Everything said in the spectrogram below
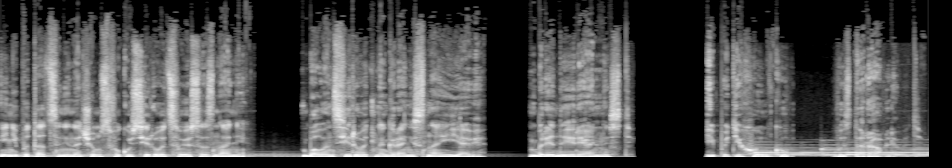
и не пытаться ни на чем сфокусировать свое сознание. Балансировать на грани сна и яви, бреда и реальности. И потихоньку выздоравливать.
